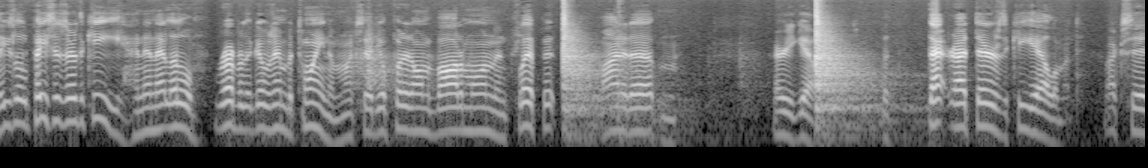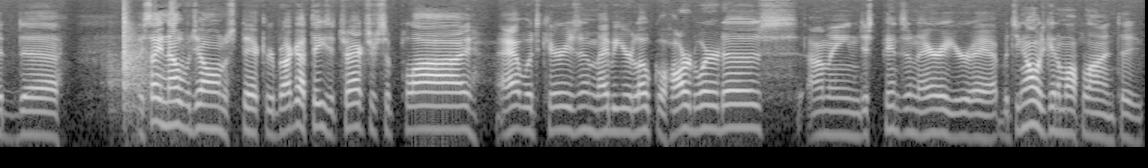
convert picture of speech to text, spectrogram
these little pieces are the key. And then that little rubber that goes in between them. Like I said, you'll put it on the bottom one and flip it, line it up, and there you go. But that right there is the key element. Like I said, uh, they say Nova Jaw on the sticker, but I got these at Tractor Supply. Atwoods carries them. Maybe your local hardware does. I mean, just depends on the area you're at. But you can always get them offline too.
